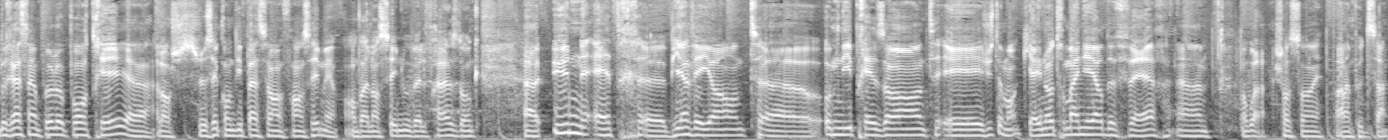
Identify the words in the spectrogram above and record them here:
dresse un peu le portrait. Alors, je sais qu'on ne dit pas ça en français, mais on va lancer une nouvelle phrase. Donc, une être euh, euh, omniprésente, et justement, qui a une autre manière de faire. Euh, donc voilà, la chanson parle un peu de ça.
